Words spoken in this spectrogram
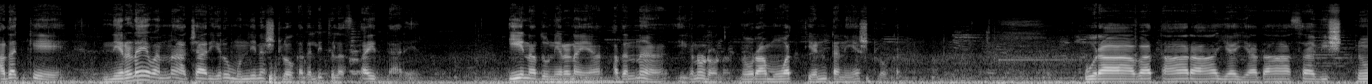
ಅದಕ್ಕೆ ನಿರ್ಣಯವನ್ನು ಆಚಾರ್ಯರು ಮುಂದಿನ ಶ್ಲೋಕದಲ್ಲಿ ತಿಳಿಸ್ತಾ ಇದ್ದಾರೆ. ಏನದು ನಿರ್ಣಯ? ಅದನ್ನು ಈಗ ನೋಡೋಣ. ನೂರ ಮೂವತ್ತೆಂಟನೆಯ ಶ್ಲೋಕ. ಪುರಾವತಾರಾಯ ಯದಾಸ ವಿಷ್ಣು.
